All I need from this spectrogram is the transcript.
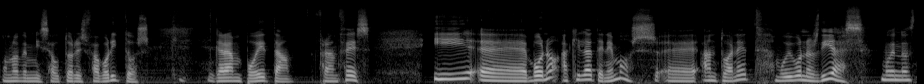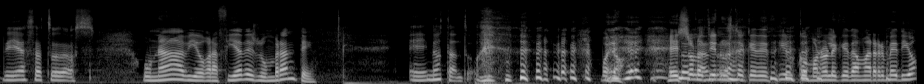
uno de mis autores favoritos, gran poeta francés. Y eh, bueno, aquí la tenemos. Eh, Antoinette, muy buenos días. Buenos días a todos. Una biografía deslumbrante. Eh, no tanto. bueno, eso lo tiene usted que decir, como no le queda más remedio.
